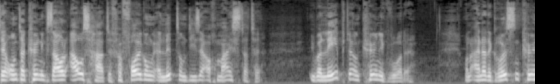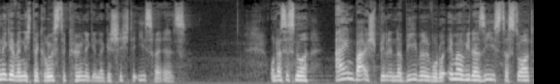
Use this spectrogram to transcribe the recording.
der unter König Saul ausharrte, Verfolgung erlitt und diese auch meisterte, überlebte und König wurde. Und einer der größten Könige, wenn nicht der größte König in der Geschichte Israels. Und das ist nur ein Beispiel in der Bibel, wo du immer wieder siehst, dass dort,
